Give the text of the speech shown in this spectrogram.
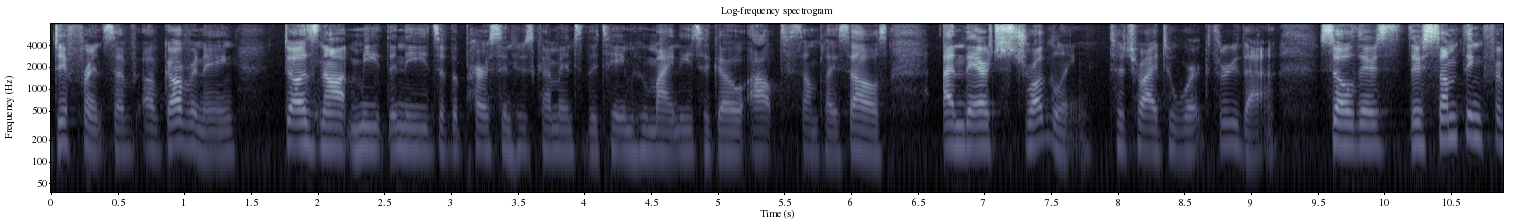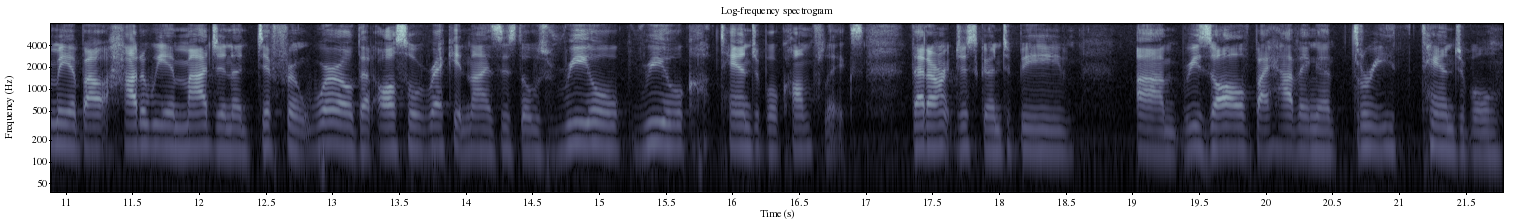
difference of, of governing does not meet the needs of the person who's come into the team who might need to go out to someplace else. And they're struggling to try to work through that. So there's, there's something for me about how do we imagine a different world that also recognizes those real, real tangible conflicts that aren't just going to be um, resolved by having a three tangible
